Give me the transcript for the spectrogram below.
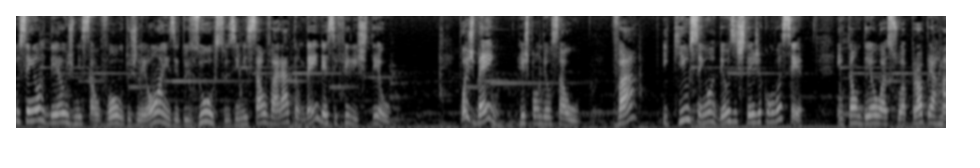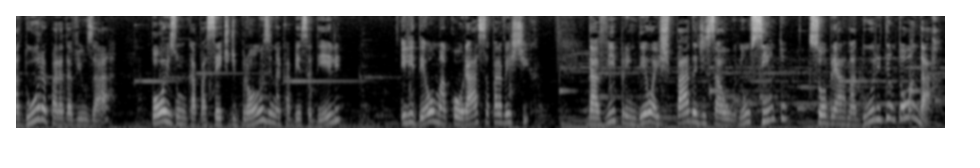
O Senhor Deus me salvou dos leões e dos ursos e me salvará também desse filisteu? Pois bem, respondeu Saul, vá e que o Senhor Deus esteja com você. Então deu a sua própria armadura para Davi usar, pôs um capacete de bronze na cabeça dele e lhe deu uma couraça para vestir. Davi prendeu a espada de Saul num cinto sobre a armadura e tentou andar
